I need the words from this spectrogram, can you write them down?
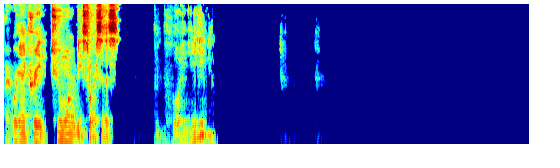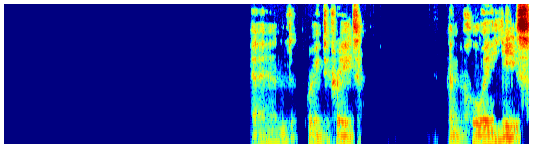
All right, we're going to create two more resources. Employee and we're going to create employees.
